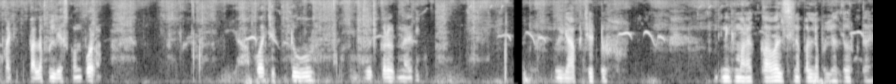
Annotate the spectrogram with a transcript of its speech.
ఒకటి పళ్ళ పుల్ల వేసుకొని పోదాం. వేప చెట్టు. ఇక్కడ ఉన్నది. వేప చెట్టు. దీనికి మనకు కావాల్సిన పళ్ళ పుల్లలు దొరుకుతాయి.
